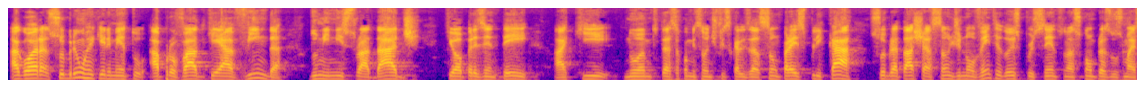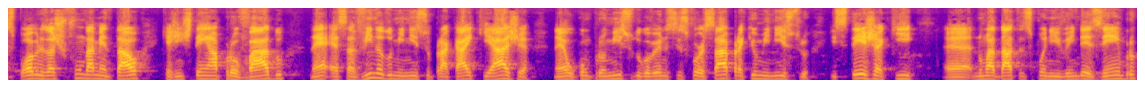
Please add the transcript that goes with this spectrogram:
Agora, sobre um requerimento aprovado, que é a vinda do ministro Haddad, que eu apresentei aqui no âmbito dessa comissão de fiscalização para explicar sobre a taxação de 92% nas compras dos mais pobres, acho fundamental que a gente tenha aprovado né, essa vinda do ministro para cá e que haja né, o compromisso do governo se esforçar para que o ministro esteja aqui é, numa data disponível em dezembro,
